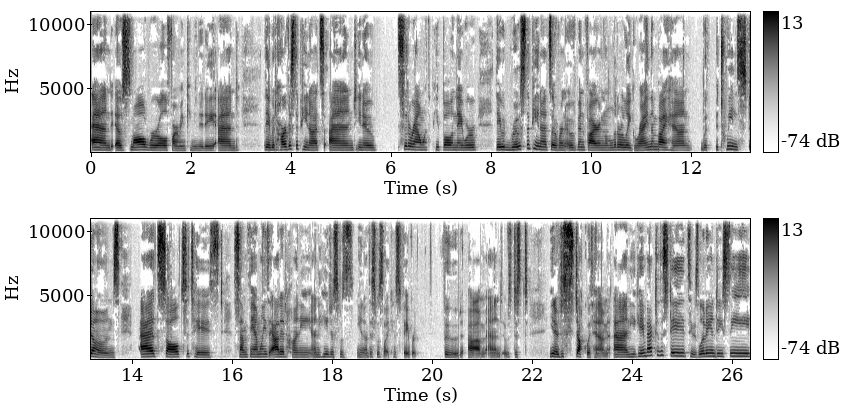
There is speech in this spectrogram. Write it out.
and a small rural farming community. And they would harvest the peanuts and you know sit around with people and they were they would roast the peanuts over an open fire and then literally grind them by hand with between stones add salt to taste. Some families added honey, and he just was, you know, this was like his favorite food. Um, and it was just, you know, just stuck with him. And he came back to the States. He was living in DC.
